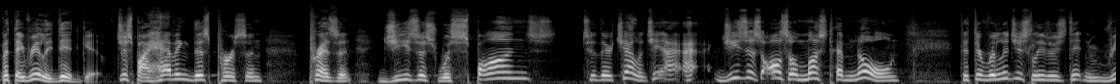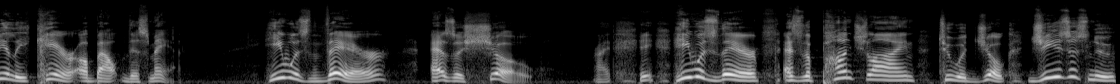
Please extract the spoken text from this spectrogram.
but they really did give. Just by having this person present, Jesus responds to their challenge. Jesus also must have known that the religious leaders didn't really care about this man. He was there as a show right? He, he was there as the punchline to a joke. Jesus knew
